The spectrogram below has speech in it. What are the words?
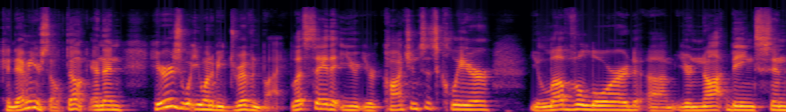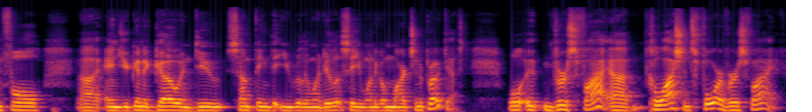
condemning yourself, don't. And then here's what you want to be driven by. Let's say that you your conscience is clear, you love the Lord, um, you're not being sinful, uh, and you're going to go and do something that you really want to do. Let's say you want to go march in a protest. Well, in verse five, uh, Colossians four, verse five.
